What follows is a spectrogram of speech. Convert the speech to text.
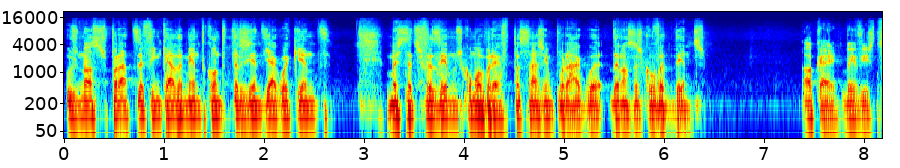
os nossos pratos afincadamente com detergente e água quente, mas satisfazemos com uma breve passagem por água da nossa escova de dentes. Ok, bem visto.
